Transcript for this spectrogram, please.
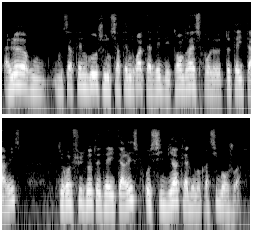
à l'heure où une certaine gauche ou une certaine droite avait des tendresses pour le totalitarisme, qui refuse le totalitarisme aussi bien que la démocratie bourgeoise.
